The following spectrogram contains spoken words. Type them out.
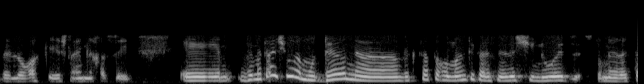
ולא רק יש להם נכסים. אה, ומתישהו המודרנה וקצת הרומנטיקה לפני זה שינו את זה. זאת אומרת,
